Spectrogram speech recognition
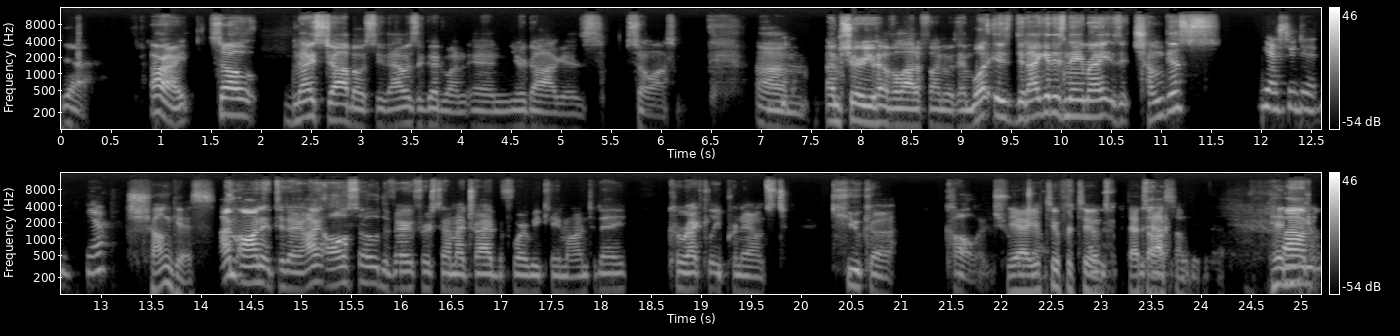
Yeah. All right. So nice job, OC. That was a good one. And your dog is so awesome. Um, I'm sure you have a lot of fun with him. What is did I get his name right? Is it Chungus? Yes, you did. Yep. Chungus. I'm on it today. I also, the very first time I tried before we came on today, correctly pronounced Keuka College. Yeah, you're I two for two. was- That's awesome. with that. Can- Um,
